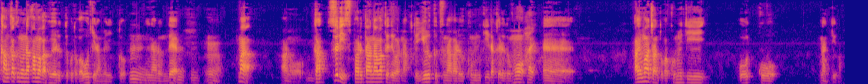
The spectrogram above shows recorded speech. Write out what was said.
感覚の仲間が増えるってことが大きなメリットうん。になるんで、うんうんうん。まあ、あの、がっつりスパルタなわけではなくて、ゆるくつながるコミュニティだけれども、はい。えー、アイマーチャントがコミュニティを、こう、なんていうの？はい。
